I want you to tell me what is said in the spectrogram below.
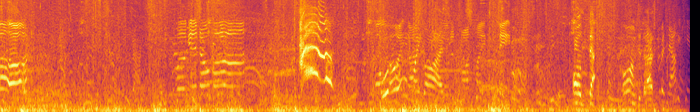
more. Boogie no more. Ah! Oh, my Oh my god. God. On my face. Oh, that. Oh, I'm to that. But now he can't.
